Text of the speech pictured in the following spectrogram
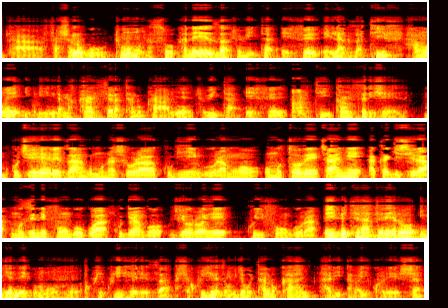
igafasha no gutuma umuntu asohoka neza cyo bita efe laxatif hamwe irinda amakanseri atandukanye cyo bita bita efe antikanserigene mu kucihereza ngo umuntu ashobora kugihinguramwo umutobe canke akagishira mu zindi fungurwa kugira ngo vyorohe kuyifungura e, beterave rero ingene umuntu akwiye kuyihereza asha kuyihereza mu buryo butandukanye hari abayikoresha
